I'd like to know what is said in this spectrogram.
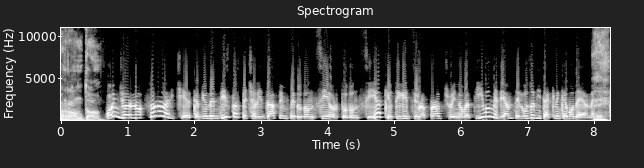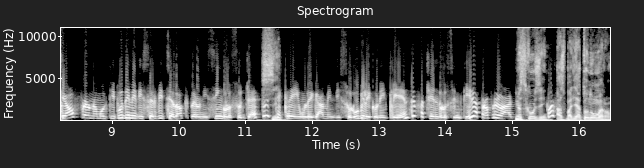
Pronto? Buongiorno, sono alla ricerca di un dentista specializzato in pedodonzia e ortodonzia che utilizzi un approccio innovativo mediante l'uso di tecniche moderne, Eh. che offra una moltitudine di servizi ad hoc per ogni singolo soggetto Sì. e che crei un legame indissolubile con il cliente facendolo sentire a proprio agio. Mi scusi, ha sbagliato numero.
